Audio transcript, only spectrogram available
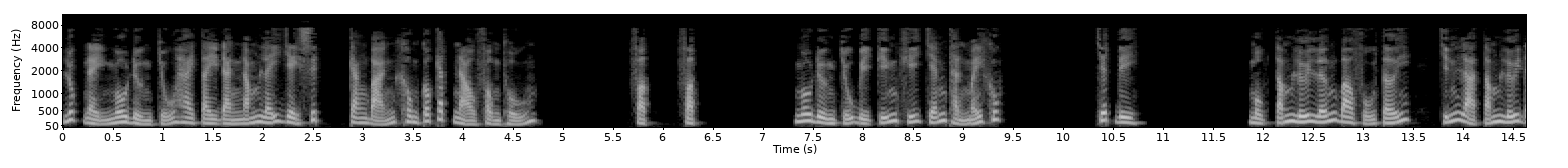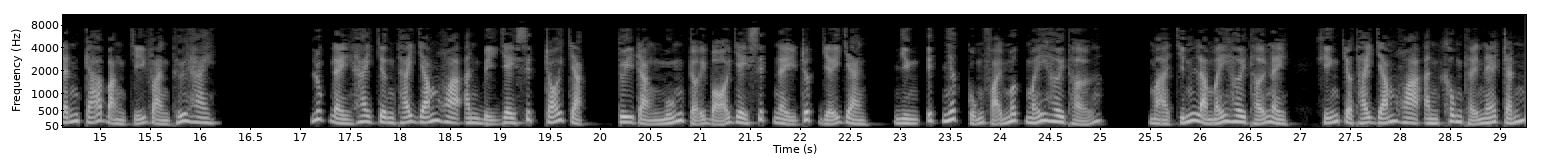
lúc này ngô đường chủ hai tay đang nắm lấy dây xích, căn bản không có cách nào phòng thủ. Phật, Phật. Ngô đường chủ bị kiếm khí chém thành mấy khúc. Chết đi. Một tấm lưới lớn bao phủ tới, chính là tấm lưới đánh cá bằng chỉ vàng thứ hai. Lúc này hai chân thái giám hoa anh bị dây xích trói chặt, tuy rằng muốn cởi bỏ dây xích này rất dễ dàng, nhưng ít nhất cũng phải mất mấy hơi thở. Mà chính là mấy hơi thở này, khiến cho thái giám hoa anh không thể né tránh,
